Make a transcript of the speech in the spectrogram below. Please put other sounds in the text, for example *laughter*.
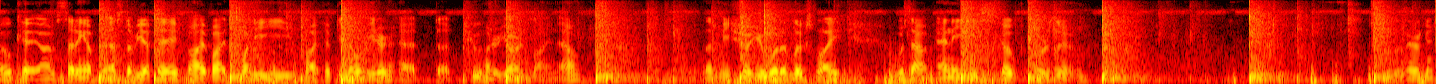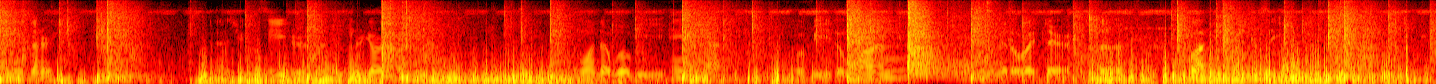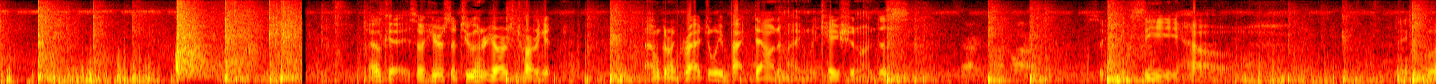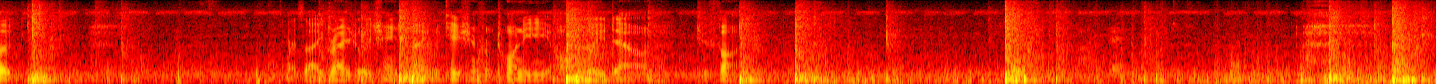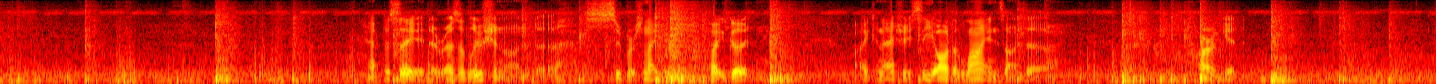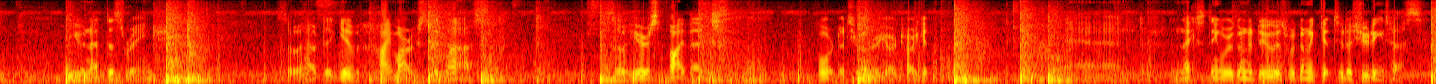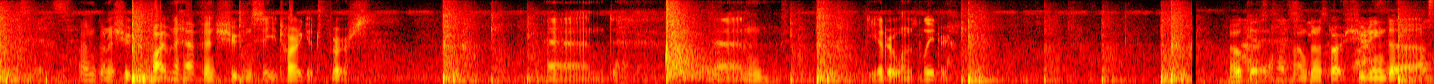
Okay, I'm setting up the SWFA 5 by 20 by 50 millimeter at the 200 yard line now. Let me show you what it looks like without any scope or zoom. This is American Shooting Center. As you can see, there's a 200 yard line. The one that we'll be aiming at will be the one in the middle right there. The black you can see. Okay, so here's the 200 yards target. I'm going to gradually back down to magnification on this. So you can see how things look as I gradually change the magnification from 20 all the way down to 5. Have to say the resolution on the Super Sniper is quite good. I can actually see all the lines on the target even at this range. So I have to give high marks to the glass. So here's 5x for the 200 yard target. And the next thing we're going to do is we're going to get to the shooting test. I'm going to shoot the 5.5 inch Shoot-N-C target first and then the other ones later. Okay, I'm to start shooting the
